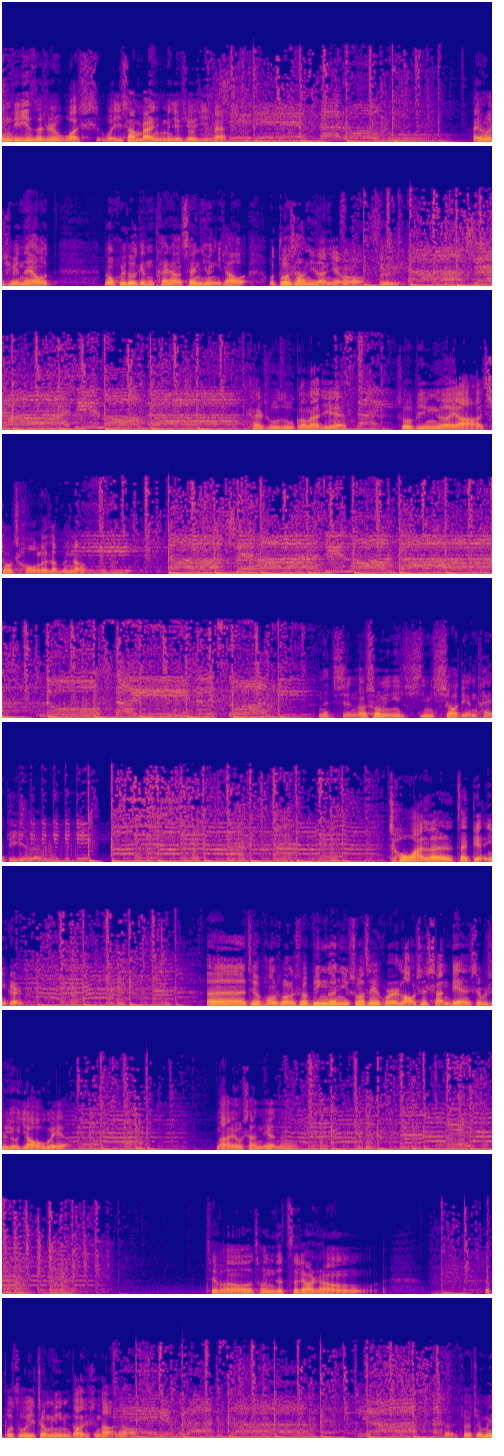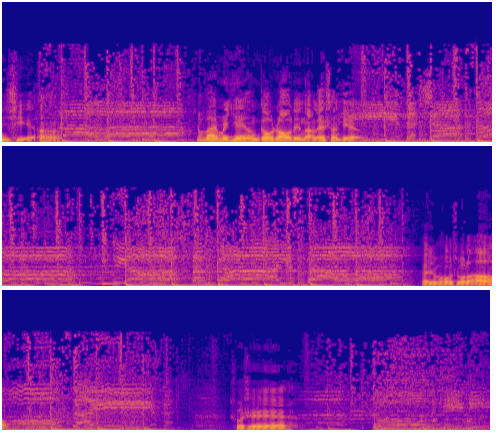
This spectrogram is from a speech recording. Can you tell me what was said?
你的意思是我是我一上班你们就休息呗？哎呦我去，那我那我回头跟台长申请一下，我我多上几档节目。开出租逛大街，说斌哥呀笑抽了怎么弄？那只能说明你你笑点太低了。抽完了再点一根。呃，这位朋友说了，说斌哥，你说这会儿老是闪电，是不是有妖怪呀？哪有闪电呢？这朋友从你的资料上，这不足以证明你到底是哪的啊？就就就没写啊，这外面艳阳高照的，哪来闪电啊？哎，这朋友说了啊。说是，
